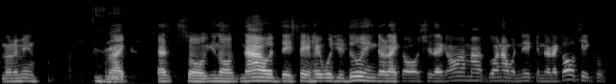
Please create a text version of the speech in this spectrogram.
You know what I mean? Like that. So you know now if they say, "Hey, what you're doing?" They're like, "Oh, she's like, oh, I'm out going out with Nick," and they're like, oh, "Okay, cool."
